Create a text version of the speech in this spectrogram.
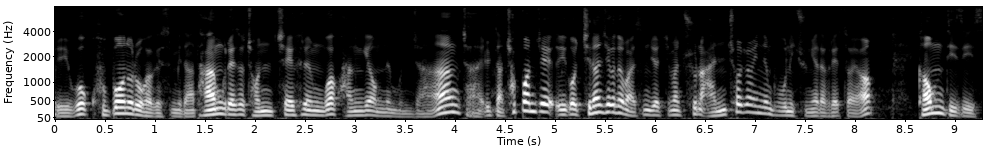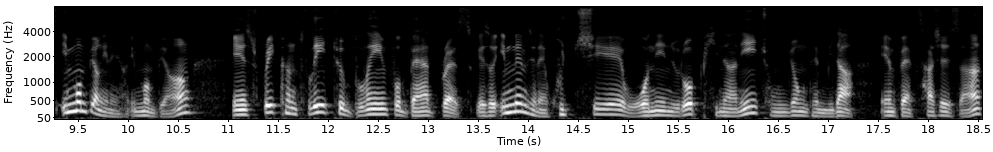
그리고 9번으로 가겠습니다. 다음 글에서 전체 흐름과 관계없는 문장. 자, 일단 첫 번째 이거 지난 시간에도 말씀드렸지만 줄 안 쳐져 있는 부분이 중요하다 그랬어요. gum disease 잇몸병이네요. 잇몸병. is frequently to blame for bad breath. 그래서 입냄새네 구취의 원인으로 비난이 종종 됩니다. In fact, 사실상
